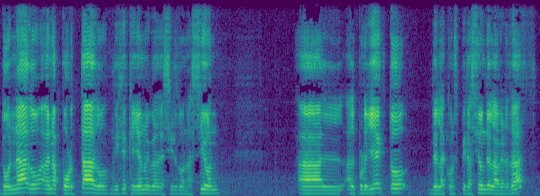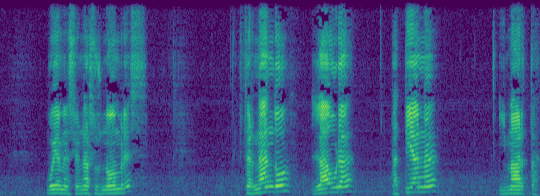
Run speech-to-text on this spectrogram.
donado, han aportado, dije que ya no iba a decir donación, al, al proyecto de la conspiración de la verdad. Voy a mencionar sus nombres. Fernando, Laura, Tatiana y Marta.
